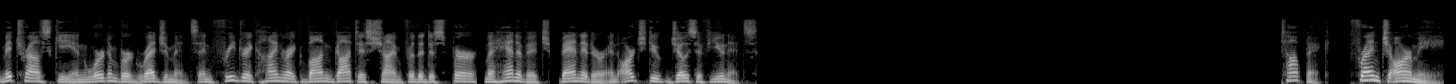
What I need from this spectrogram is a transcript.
Mitrowski and Württemberg regiments and Friedrich Heinrich von Gottesheim for the Despur, Mihanović, Banater and Archduke Joseph units. French army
